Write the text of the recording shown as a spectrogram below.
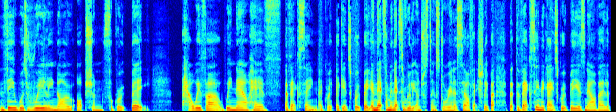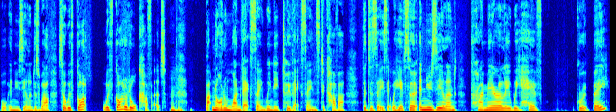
there was really no option for Group B. However, we now have a vaccine against Group B, and that's I mean that's a really interesting story in itself, actually. But but the vaccine against Group B is now available in New Zealand as well. So we've got we've got it all covered. Mm-hmm but not in one vaccine. We need two vaccines to cover the disease that we have. So in New Zealand, primarily we have Group B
